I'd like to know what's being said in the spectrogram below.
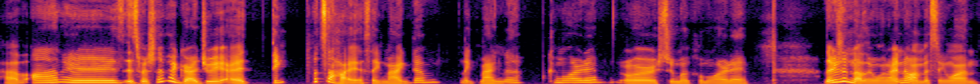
have honors, especially if I graduate. I think what's the highest, like Magnum, like Magna cum laude or Summa cum laude? There's another one. I know I'm missing one.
